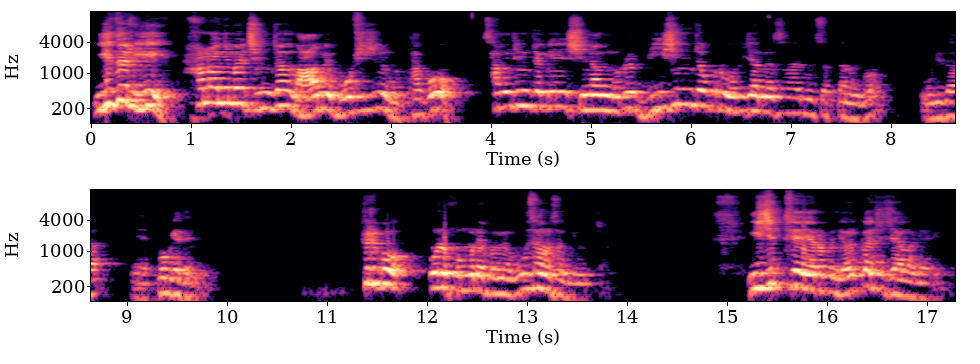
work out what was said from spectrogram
이들이 하나님을 진정 마음에 모시지는 못하고 상징적인 신앙물을 미신적으로 의지하면서 살고 있었다는 거 우리가 예, 보게 됩니다. 그리고 오늘 본문에 보면 우상을 섬기고 있죠. 이집트에 여러분 열 가지 재앙을 내리고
